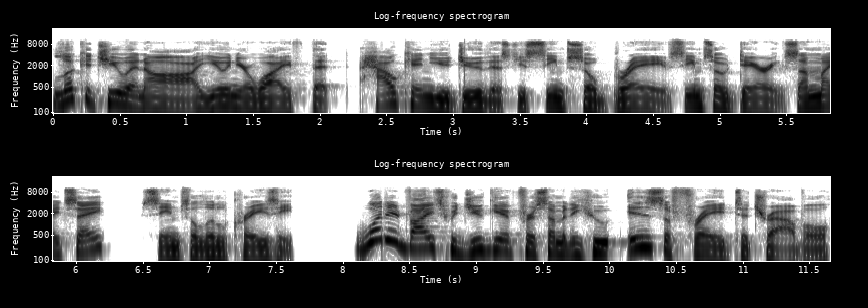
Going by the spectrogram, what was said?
look at you in awe, you and your wife, that how can you do this? You seem so brave, seem so daring. Some might say Seems a little crazy. What advice would you give for somebody who is afraid to travel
